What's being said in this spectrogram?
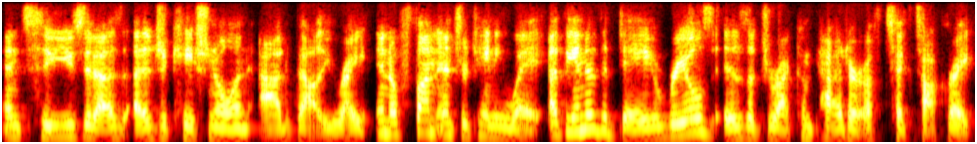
and to use it as educational and add value, right? In a fun, entertaining way. At the end of the day, Reels is a direct competitor of TikTok, right?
